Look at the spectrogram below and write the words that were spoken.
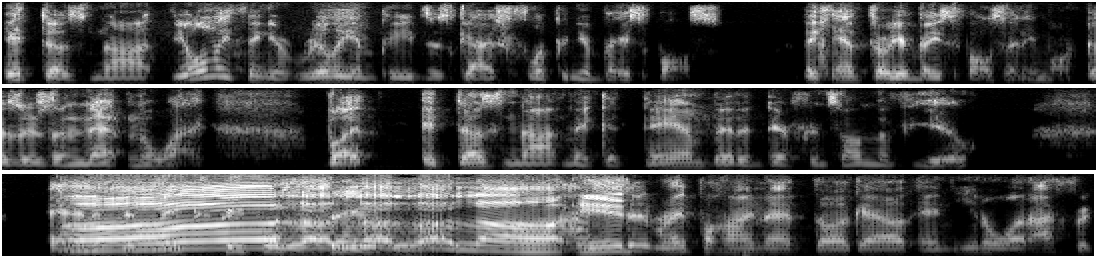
It does not. The only thing it really impedes is guys flipping your baseballs. They can't throw your baseballs anymore because there's a net in the way. But it does not make a damn bit of difference on the view. And if it makes people oh, la, say, la, la, la. I It, sit right behind that dugout, and you know what? I, for,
